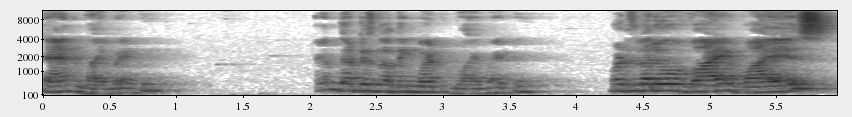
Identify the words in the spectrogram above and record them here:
tan y by 2 and that is nothing but y by 2. What is the value of y? y is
